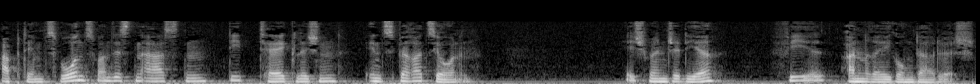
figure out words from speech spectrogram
ab dem 22.01. die täglichen Inspirationen. Ich wünsche dir viel Anregung dadurch.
